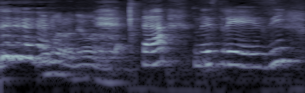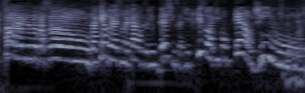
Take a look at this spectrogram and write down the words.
Demorou, demorou. Tá? Um, dois, três e... Fala, galera do coração! Pra quem não conhece o mercado, deixa isso aqui. Estou aqui com o Reinaldinho. Não, mas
